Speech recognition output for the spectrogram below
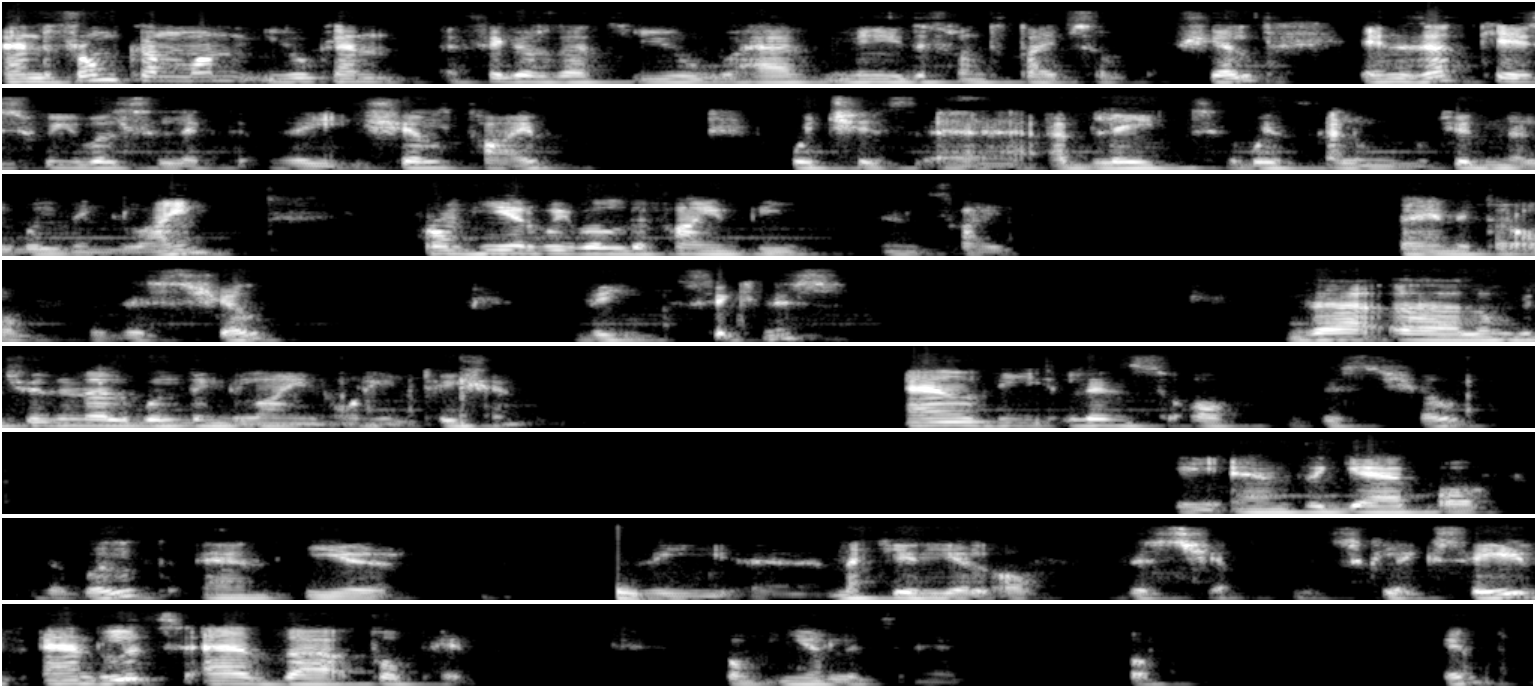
And from Kanban, you can figure that you have many different types of shell. In that case, we will select the shell type, which is uh, a plate with a longitudinal welding line. From here, we will define the inside diameter of this shell, the thickness, the uh, longitudinal welding line orientation, and the length of this shell. Okay, and the gap of the build and here the uh, material of this shell. Let's click save, and let's add the top head. From here, let's add top head.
